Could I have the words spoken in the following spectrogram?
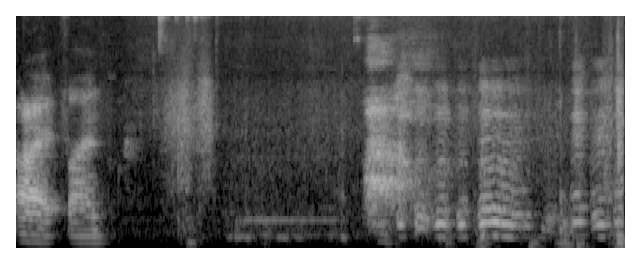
Alright, fine. There's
